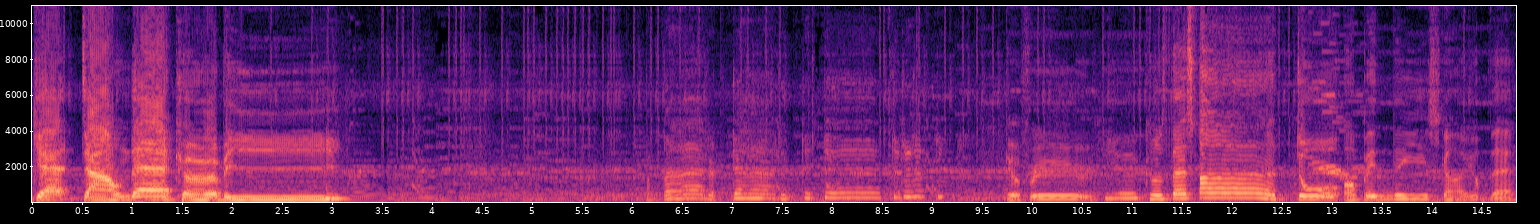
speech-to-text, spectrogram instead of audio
Get down there, Kirby! Go through here, cause there's a door up in the sky up there.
